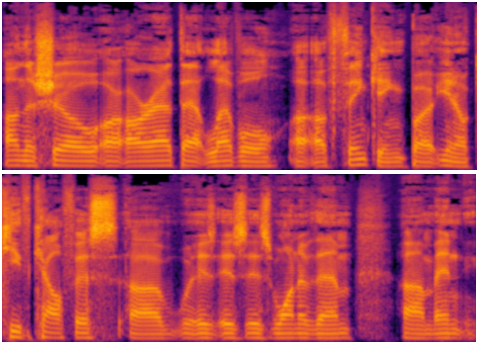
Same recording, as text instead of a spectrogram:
on the show are, are at that level uh, of thinking, but you know, Keith Kalfas uh, is, is is one of them, um, and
